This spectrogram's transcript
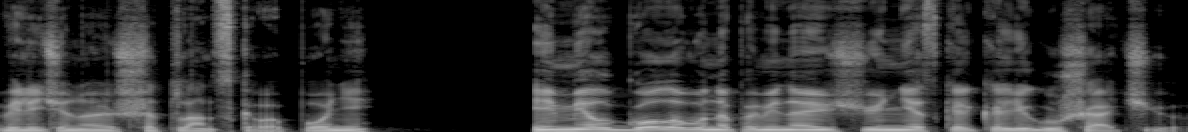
величиной шотландского пони, имел голову, напоминающую несколько лягушачью.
